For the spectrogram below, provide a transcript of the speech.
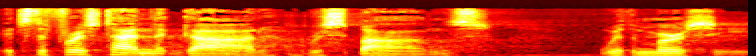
It's the first time that God responds with mercy.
